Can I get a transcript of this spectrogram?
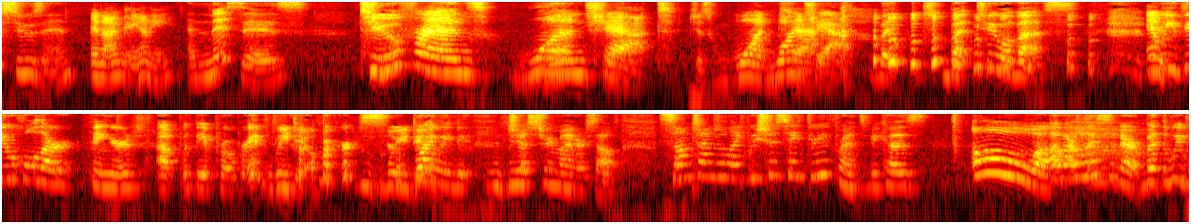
Susan, And I'm Annie. and this is Two friends, one one chat. Just one one chat. chat, but but two of us, and we do hold our fingers up with the appropriate We do. numbers. We do. Why we do. Just to remind ourselves. Sometimes we're like, we should say three friends because Oh! of our listener. But we,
